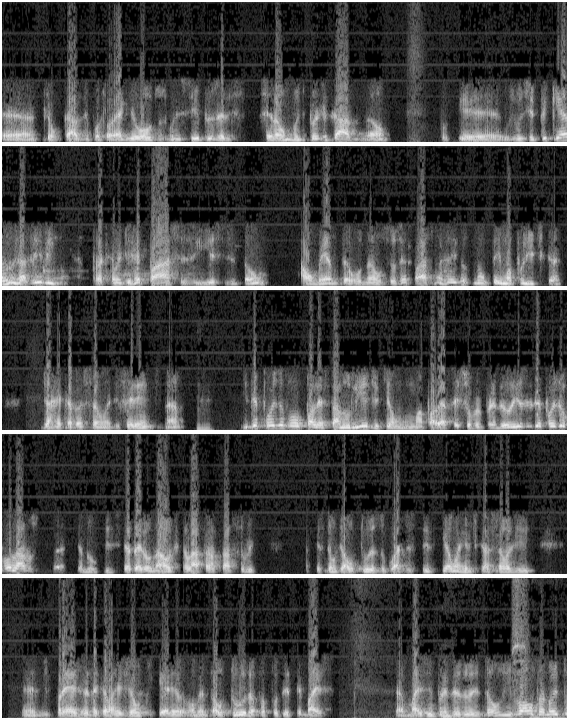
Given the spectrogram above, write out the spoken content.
é, que é o caso de Porto Alegre e outros municípios, eles serão muito prejudicados, não? Porque os municípios pequenos já vivem praticamente repasses e esses então aumentam ou não os seus repasses, mas aí não, não tem uma política de arrecadação, é diferente, né? Uhum. E depois eu vou palestrar no LID, que é uma palestra sobre empreendedorismo, e depois eu vou lá no, no Ministério da Aeronáutica, lá tratar sobre a questão de alturas do quarto distrito, que é uma reivindicação de é, de prédios daquela região que querem aumentar a altura para poder ter mais, é, mais empreendedores. Então, e volta à noite,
